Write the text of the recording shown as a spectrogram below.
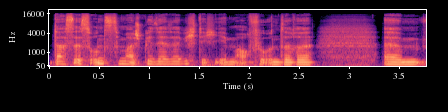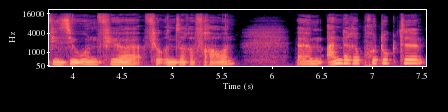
das ist uns zum Beispiel sehr, sehr wichtig, eben auch für unsere ähm, Vision für, für unsere Frauen. Ähm, andere Produkte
